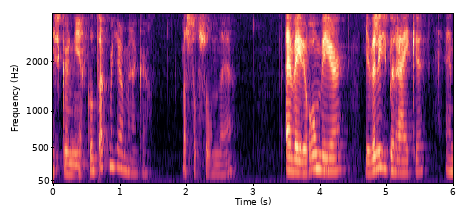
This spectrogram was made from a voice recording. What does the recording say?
ze kunnen niet echt contact met jou maken. Dat is toch zonde, hè? En wederom weer, je wil iets bereiken. En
